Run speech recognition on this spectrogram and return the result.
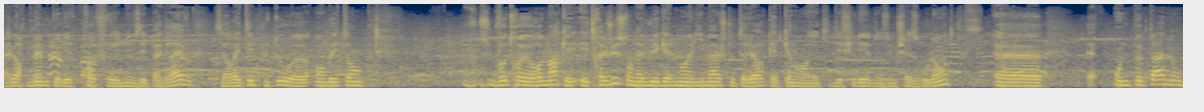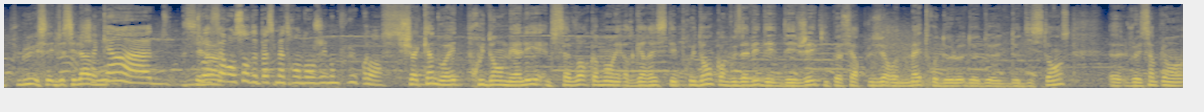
alors même que les profs ne faisait pas grève, ça aurait été plutôt euh, embêtant. Votre remarque est, très juste. On a vu également à l'image tout à l'heure quelqu'un qui défilait dans une chaise roulante. Euh, on ne peut pas non plus. C'est là chacun doit faire en sorte de ne pas se mettre en danger non plus. Quoi. Chacun doit être prudent, mais allez savoir comment rester prudent quand vous avez des, jets qui peuvent faire plusieurs mètres de, distance. Euh, je voulais simplement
